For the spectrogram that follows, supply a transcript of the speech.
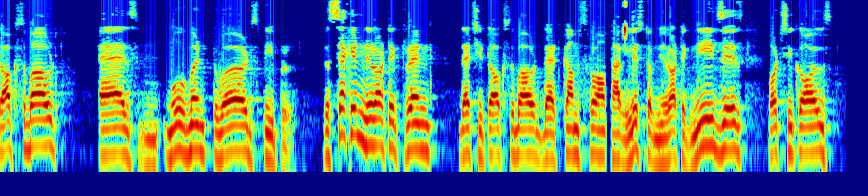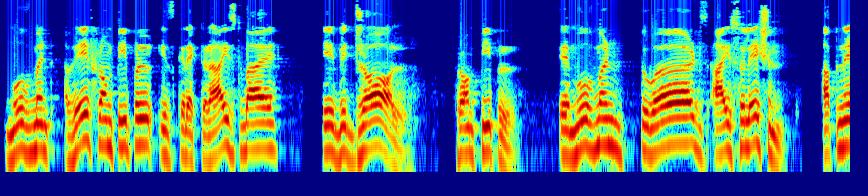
talks about as movement toward people the second neurotic trend that she talks about that comes from her list of neurotic needs is what she calls movement away from people is characterised by a withdrawal from people a movement toward isolation اپنے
